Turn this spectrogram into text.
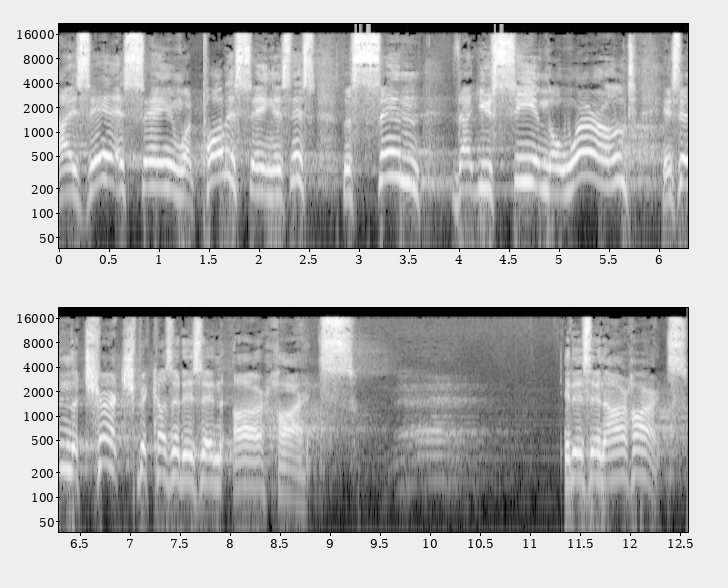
Isaiah is saying and what Paul is saying is this the sin that you see in the world is in the church because it is in our hearts. It is in our hearts.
